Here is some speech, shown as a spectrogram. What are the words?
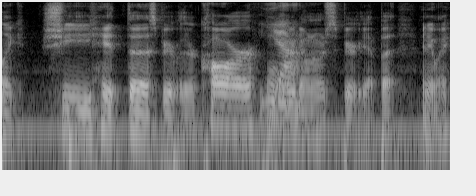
Like she hit the spirit with her car. Well, Yeah. we don't know her spirit yet, but anyway.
